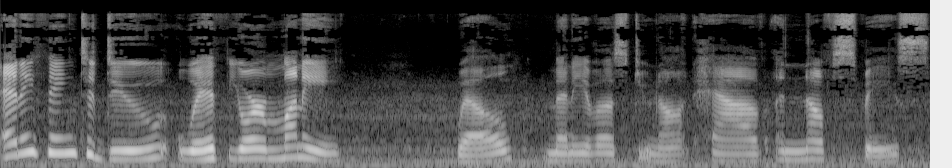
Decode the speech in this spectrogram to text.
anything to do with your money? Well, many of us do not have enough space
